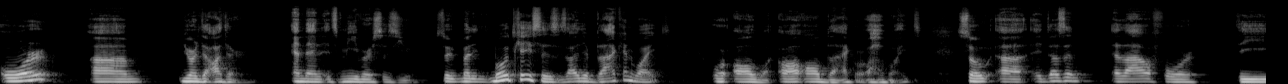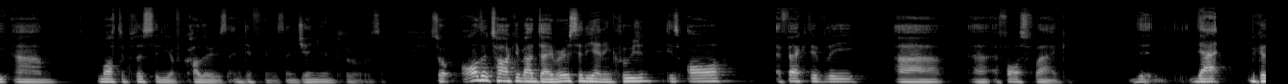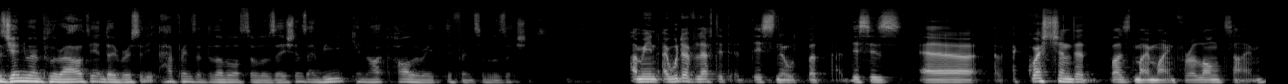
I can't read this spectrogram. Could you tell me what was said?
or um, you're the other and then it's me versus you. So but in both cases it's either black and white or all all, all black or all white. So uh, it doesn't allow for the um, multiplicity of colors and difference and genuine pluralism. So all the talk about diversity and inclusion is all effectively uh, uh, a false flag. The, that because genuine plurality and diversity happens at the level of civilizations, and we cannot tolerate different civilizations. I mean, I would have left it at this note, but this is uh, a question that buzzed my mind for a long time.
